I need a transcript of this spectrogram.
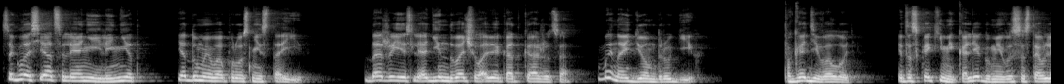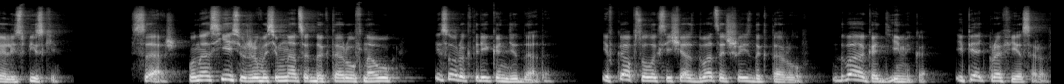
Согласятся ли они или нет, я думаю, вопрос не стоит. Даже если один-два человека откажутся, мы найдем других. Погоди, Володь, это с какими коллегами вы составляли списки? Саш, у нас есть уже 18 докторов наук и 43 кандидата. И в капсулах сейчас 26 докторов, 2 академика и 5 профессоров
